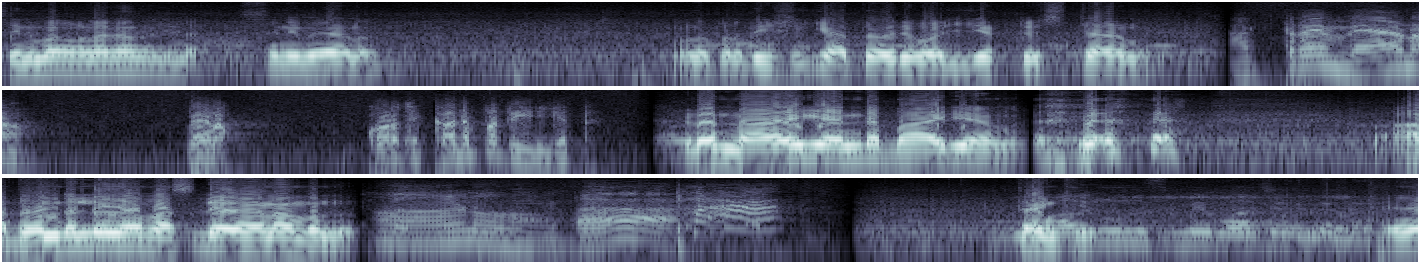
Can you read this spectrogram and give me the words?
സിനിമ വളരെ നല്ല സിനിമയാണ്. നമ്മൾ പ്രതീക്ഷിക്കാത്ത ഒരു വലിയ ട്വിസ്റ്റാണ് അത്രയും വേണോ? വേണം. കുറച്ച് കടുപ്പത്തിൽ ഇരിക്കട്ടെ. ഇവിടെ നായിക എന്റെ ഭാര്യയാണ്. അതുകൊണ്ടല്ലേ ഞാൻ ഫസ്റ്റ് ഡേ കാണാൻ വന്നു താങ്ക് യു ഏ?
